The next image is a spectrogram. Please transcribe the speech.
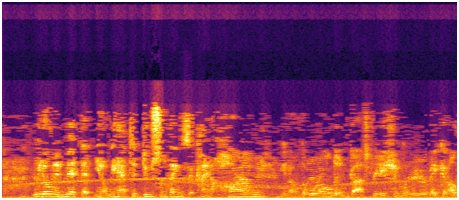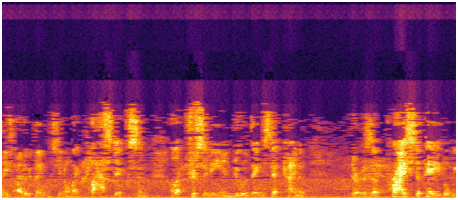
we don't admit that you know we had to do some things that kind of harmed you know the world and God's creation when we were making all these other things, you know, like plastics and electricity and doing things that kind of there was a price to pay, but we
